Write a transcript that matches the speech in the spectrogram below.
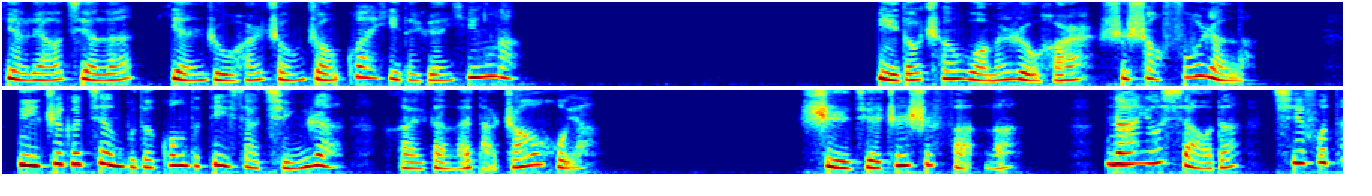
也了解了颜汝儿种种怪异的原因了。你都称我们汝儿是少夫人了，你这个见不得光的地下情人，还敢来打招呼呀？世界真是反了，哪有小的欺负大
